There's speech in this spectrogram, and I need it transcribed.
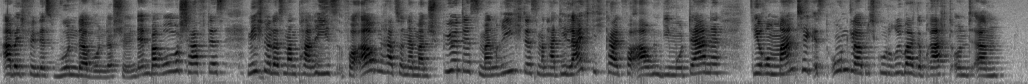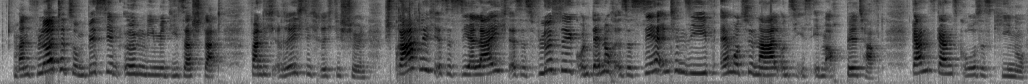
aber ich finde es wunder, wunderschön. Denn Barrault schafft es nicht nur, dass man Paris vor Augen hat, sondern man spürt es, man riecht es, man hat die Leichtigkeit vor Augen, die Moderne, die Romantik ist unglaublich gut rübergebracht und ähm, man flirtet so ein bisschen irgendwie mit dieser Stadt. Fand ich richtig, richtig schön. Sprachlich ist es sehr leicht, es ist flüssig und dennoch ist es sehr intensiv, emotional und sie ist eben auch bildhaft. Ganz, ganz großes Kino.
